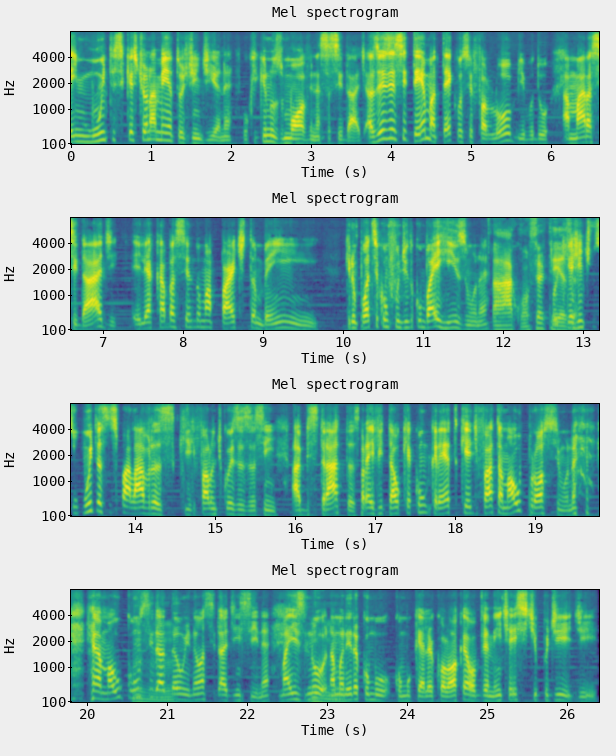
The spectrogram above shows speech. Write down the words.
tem muito esse questionamento hoje em dia, né? O que, que nos move nessa cidade? Às vezes esse tema até que você falou, Bibo, do amar a cidade, ele acaba sendo uma parte também que não pode ser confundido com bairrismo, né? Ah, com certeza. Porque a gente usa muito essas palavras que falam de coisas assim abstratas para evitar o que é concreto, que é de fato amar o próximo, né? É amar o concidadão uhum. e não a cidade em si, né? Mas no, uhum. na maneira como, como o Keller coloca, obviamente é esse tipo de, de,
